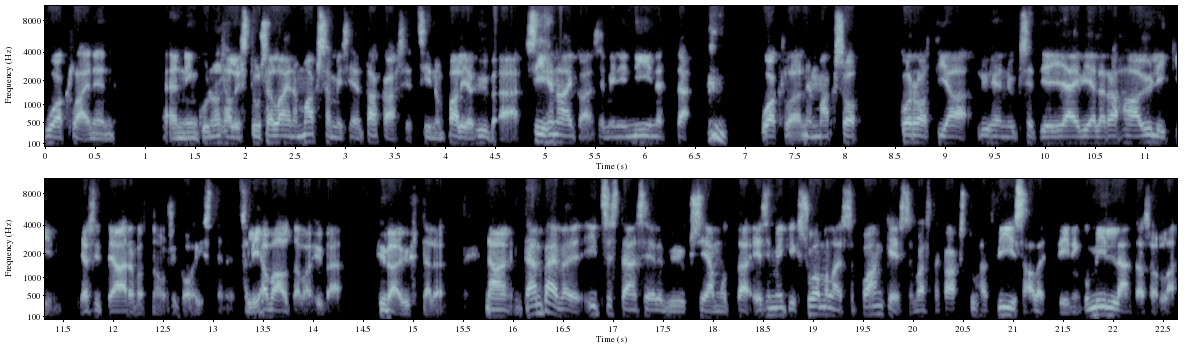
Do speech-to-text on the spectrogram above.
vuokrainen niin kuin osallistuu sen lainan maksamiseen takaisin, että siinä on paljon hyvää. Siihen aikaan se meni niin, että vuokralainen maksoi korot ja lyhennykset ja jäi vielä rahaa ylikin ja sitten arvot nousi kohisten. Se oli ihan valtava hyvä, hyvä yhtälö. Nämä on tämän päivän itsestäänselvyyksiä, mutta esimerkiksi suomalaisissa pankeissa vasta 2005 alettiin niin kuin millään tasolla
